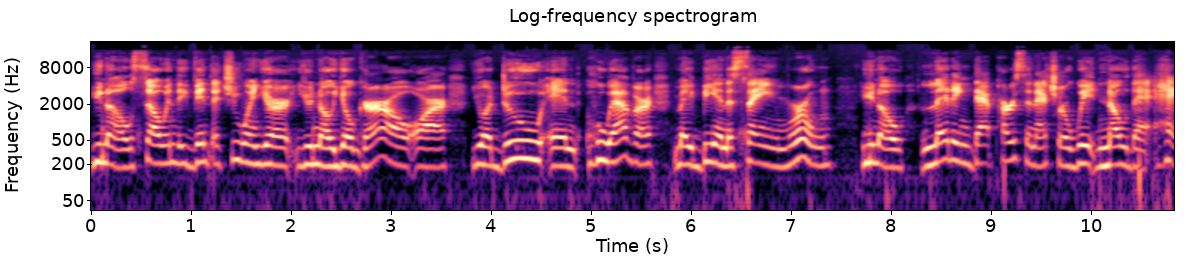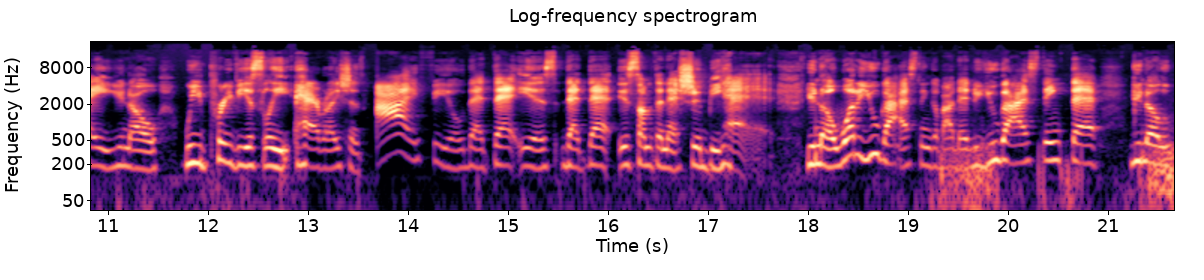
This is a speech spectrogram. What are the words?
you know. So in the event that you and your, you know, your girl or your dude and whoever may be in the same room, you know, letting that person that you're with know that, hey, you know, we previously had relations. I feel that that is that that is something that should be had. You know, what do you guys think about that? Do you guys think that you know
